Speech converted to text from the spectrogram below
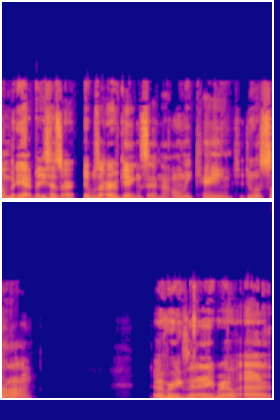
Um, but yeah, but he says it was an Earth Gang set, and I only came to do a song. Over excited, bro. Uh,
